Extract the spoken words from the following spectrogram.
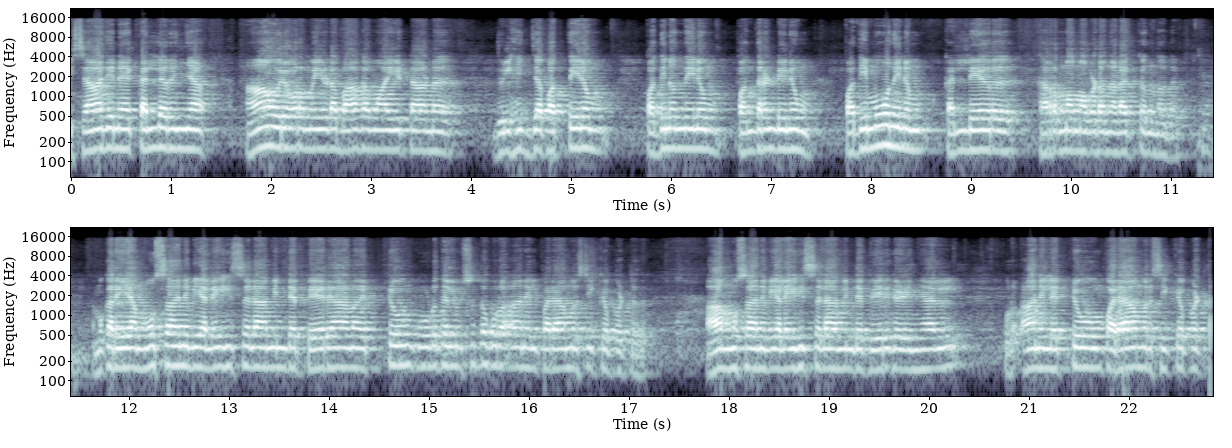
പിശാജിനെ കല്ലെറിഞ്ഞ ആ ഒരോർമ്മയുടെ ഭാഗമായിട്ടാണ് ദുൽഹിജ്ജ പത്തിനും പതിനൊന്നിനും പന്ത്രണ്ടിനും പതിമൂന്നിനും കല്ലേറ് കർമ്മം അവിടെ നടക്കുന്നത്. നമുക്കറിയാം മൂസാ നബി അലഹിസ്സലാമിന്റെ പേരാണ് ഏറ്റവും കൂടുതൽ വിശുദ്ധ ഖുർആാനിൽ പരാമർശിക്കപ്പെട്ടത്. ആ മൂസാ നബി അലൈഹിസ്സലാമിന്റെ പേര് കഴിഞ്ഞാൽ ഖുർആാനിൽ ഏറ്റവും പരാമർശിക്കപ്പെട്ട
